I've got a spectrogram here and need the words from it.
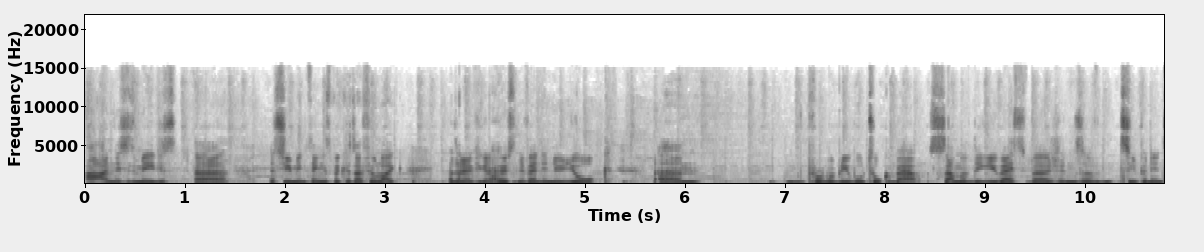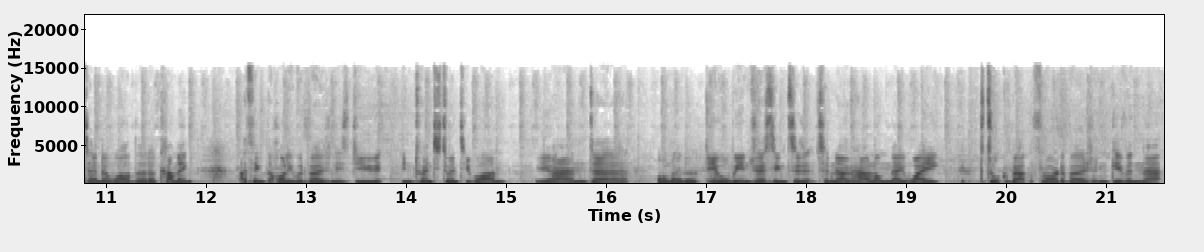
Uh, and this is me just uh, assuming things because I feel like I don't know if you're going to host an event in New York. Um, probably we'll talk about some of the US versions of Super Nintendo World that are coming. I think the Hollywood version is due in 2021. Yeah. And uh, Orlando. it will be interesting to, to know how long they wait to talk about the Florida version, given that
